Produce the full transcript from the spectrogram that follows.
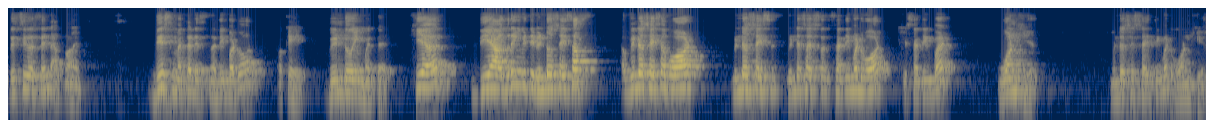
Receiver send acknowledgement. This method is nothing but what? Okay, windowing method. Here, they are agreeing with the window size of window size of what? Window size window size is nothing but what? It's nothing but one here. Window size is nothing but one here.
